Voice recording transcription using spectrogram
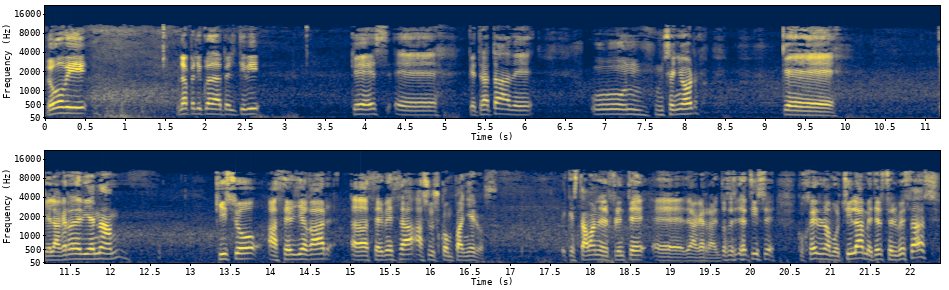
Luego vi una película de Apple TV que es eh, que trata de un, un señor que que la guerra de Vietnam quiso hacer llegar eh, cerveza a sus compañeros que estaban en el frente eh, de la guerra. Entonces decide coger una mochila, meter cervezas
